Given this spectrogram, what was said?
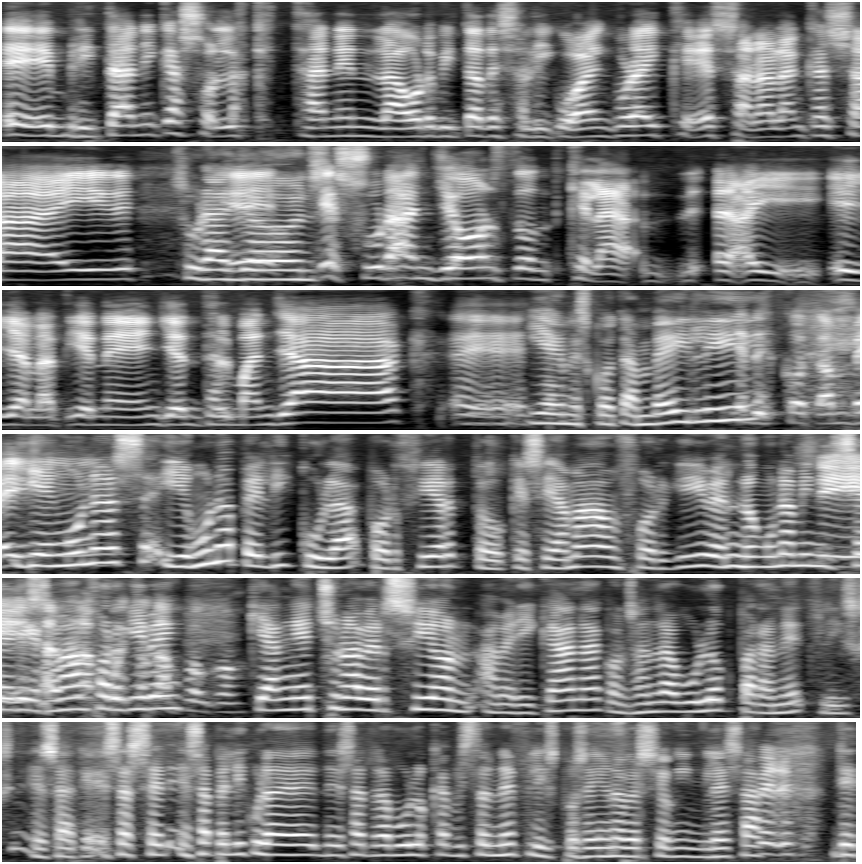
eh, eh, eh, británicas son las que están en la órbita de Sally Wainwright, que es Sarah Lancashire, Suran que, Jones. que es Suran Jones, don- que la, ahí ella la tiene en Gentleman Jack. eh, Y en Scott and Bailey. Y en Scott and Bailey. Y en, unas, y en una película, por cierto, que se llama Unforgiven, no, una miniserie que se llama Unforgiven, que han hecho una versión americana con Sandra Bullock para Netflix. O sea, que esa, película de, de Sandra Bullock que has visto en Netflix, pues hay una versión inglesa Pero- de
